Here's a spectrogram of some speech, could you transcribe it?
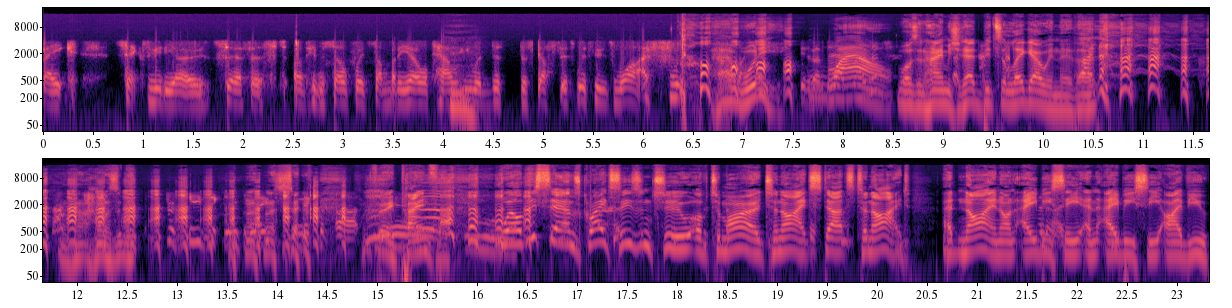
fake sex video surfaced of himself with somebody else, how he would dis- discuss this with his wife. How would he? Bit of a mad Wow. moment. Wasn't Hamish. It had bits of Lego in there, though. it was a bit Strategically placed So- neck apart. very painful. Mm. Well, this sounds great. Season two of Tomorrow Tonight starts tonight at nine on ABC and ABC iView.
